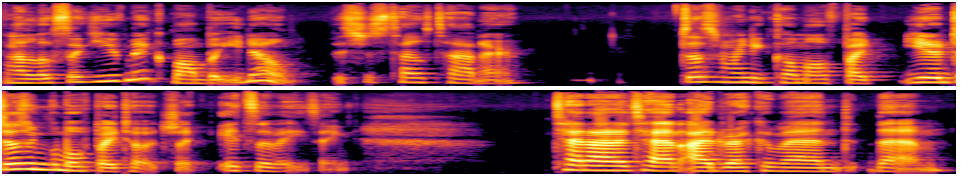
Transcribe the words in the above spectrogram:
and it looks like you have makeup on, but you don't. It's just self tanner. Doesn't really come off by you know, doesn't come off by touch. Like it's amazing. 10 out of 10, I'd recommend them.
